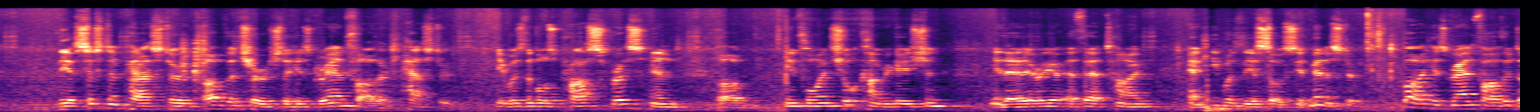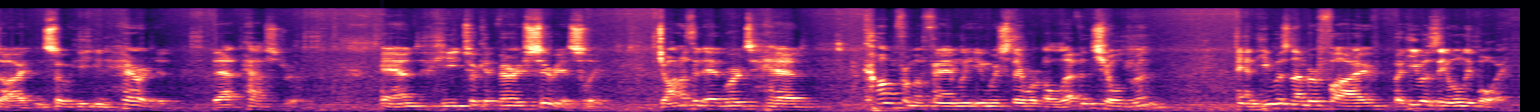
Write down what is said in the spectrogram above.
the assistant pastor of the church that his grandfather pastored. It was the most prosperous and uh, influential congregation in that area at that time, and he was the associate minister. But his grandfather died, and so he inherited that pastorate. And he took it very seriously. Jonathan Edwards had come from a family in which there were 11 children, and he was number five, but he was the only boy.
